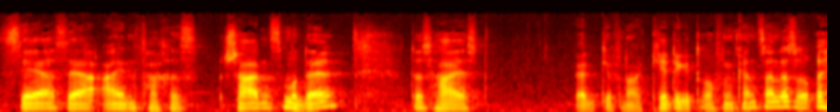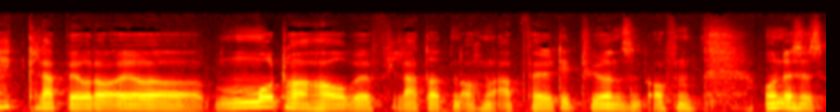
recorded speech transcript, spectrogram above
sehr, sehr einfaches Schadensmodell. Das heißt, werdet ihr von einer Rakete getroffen, kann es sein, dass eure Heckklappe oder eure Motorhaube flattert und auch mal abfällt. Die Türen sind offen und es ist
